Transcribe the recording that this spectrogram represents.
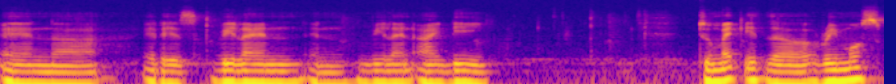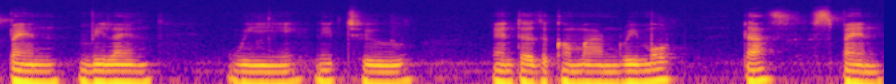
And uh, it is VLAN and VLAN ID to make it the remote span VLAN we need to enter the command remote dash span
